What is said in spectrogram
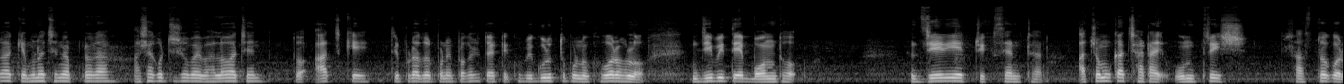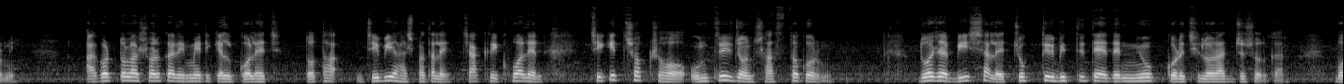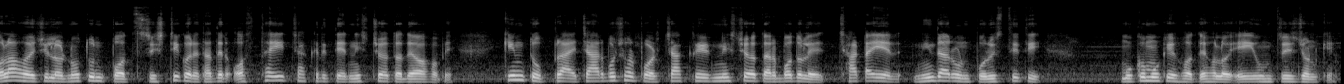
আপনারা কেমন আছেন আপনারা? আশা করছি সবাই ভালো আছেন। তো আজকে ত্রিপুরা দর্পণে প্রকাশিত একটি খুবই গুরুত্বপূর্ণ খবর হলো, জিবিতে বন্ধ জেরিয়েট্রিক সেন্টার আচমকা ছাঁটাই উনত্রিশ স্বাস্থ্যকর্মী, আগরতলা সরকারি মেডিকেল কলেজ তথা জিবি হাসপাতালে চাকরি খোয়ালেন চিকিৎসক সহ উনত্রিশ জন স্বাস্থ্যকর্মী। দু হাজার বিশ সালে চুক্তির ভিত্তিতে এদের নিয়োগ করেছিল রাজ্য সরকার। বলা হয়েছিল নতুন পদ সৃষ্টি করে তাদের অস্থায়ী চাকরিতে নিশ্চয়তা দেওয়া হবে। কিন্তু প্রায় চার বছর পর চাকরির নিশ্চয়তার বদলে ছাঁটাইয়ের নিদারুণ পরিস্থিতি মুখোমুখি হতে হলো এই উনত্রিশ জনকে।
